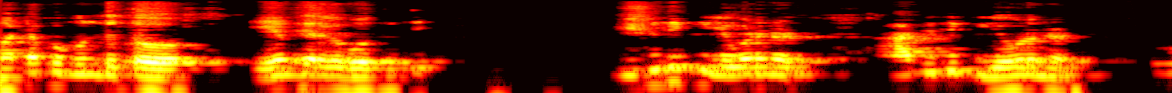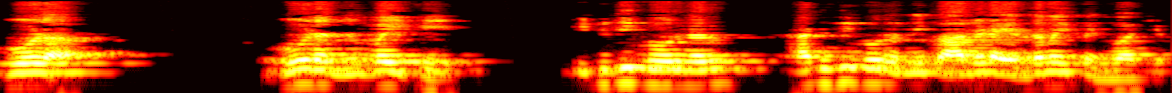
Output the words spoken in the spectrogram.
మటపు గుండుతో ఏం జరగబోతుంది? ఇటు దిక్కు ఎవడున్నాడు అటు దిక్కు ఎవడున్నాడు గోడ. గోడ నువ్వైతే ఇటు దిక్కు ఎవరున్నారు అటు దిక్కు ఎవరు నీకు ఆల్రెడీ అర్థమైపోయింది వాక్యం.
